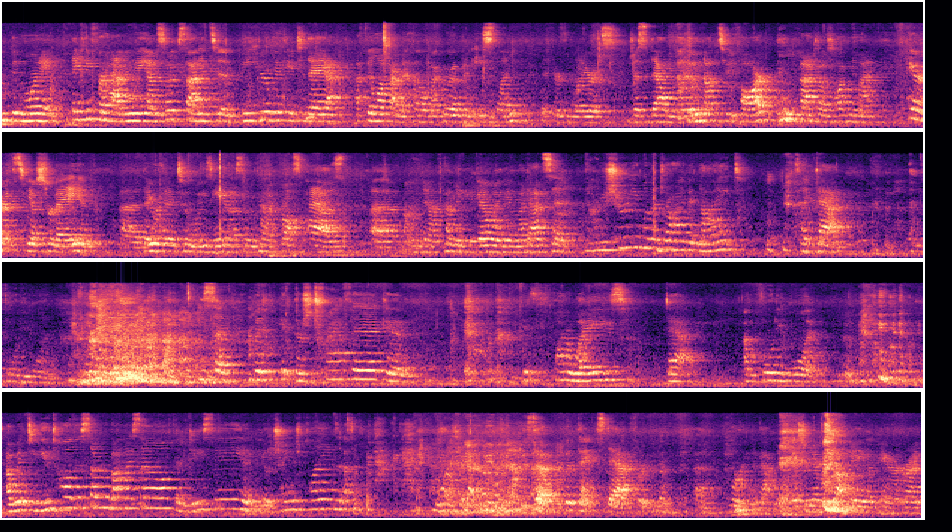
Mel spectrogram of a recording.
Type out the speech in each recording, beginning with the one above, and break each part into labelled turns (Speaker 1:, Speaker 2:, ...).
Speaker 1: Good morning. Thank you for having me. I'm so excited to be here with you today. I, I feel like I'm at home. I grew up in Eastland. If you're familiar, it's just down the road, not too far. In fact, I was talking to my parents yesterday, and uh, they were headed to Louisiana, so we kind of crossed paths uh, in our coming and going. And my dad said, are you sure you want to drive at night?" It's like, Dad, I'm 41. said, but it, there's traffic and it's quite a ways. Dad, I'm 41. I went to Utah this summer by myself and DC and you know changed planes. I said, so, but thanks, Dad, for uh, worrying about me. I guess you never stop being a parent, right?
